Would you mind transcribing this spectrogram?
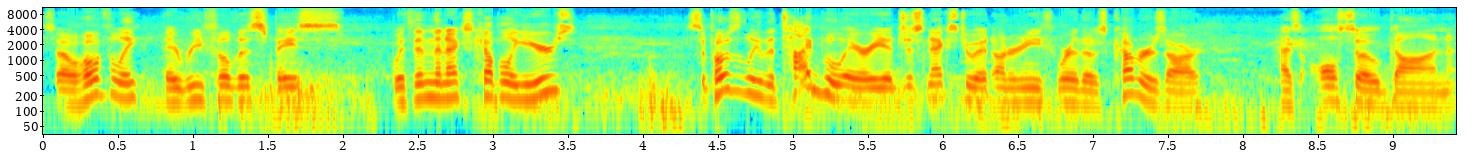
So hopefully they refill this space within the next couple of years. Supposedly the tide pool area just next to it, underneath where those covers are, has also gone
